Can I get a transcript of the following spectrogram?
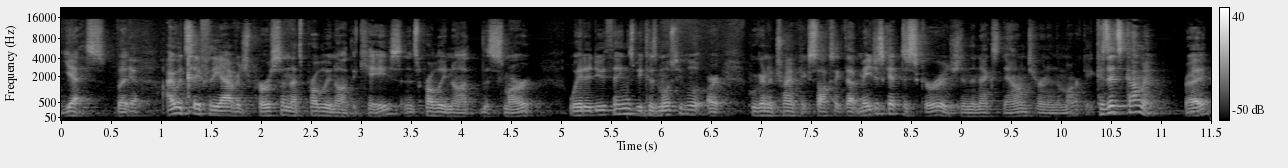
yes, but Yep. I would say for the average person, that's probably not the case, and it's probably not the smart way to do things because most people are who are going to try and pick stocks like that may just get discouraged in the next downturn in the market because it's coming, right?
